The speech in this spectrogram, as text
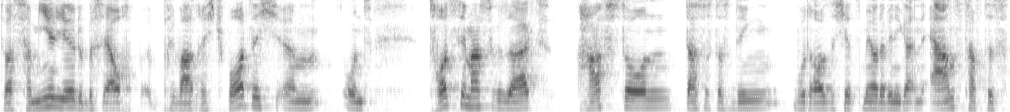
Du hast Familie, du bist ja auch privat recht sportlich ähm, und trotzdem hast du gesagt, Hearthstone, das ist das Ding, woraus ich jetzt mehr oder weniger ein ernsthaftes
